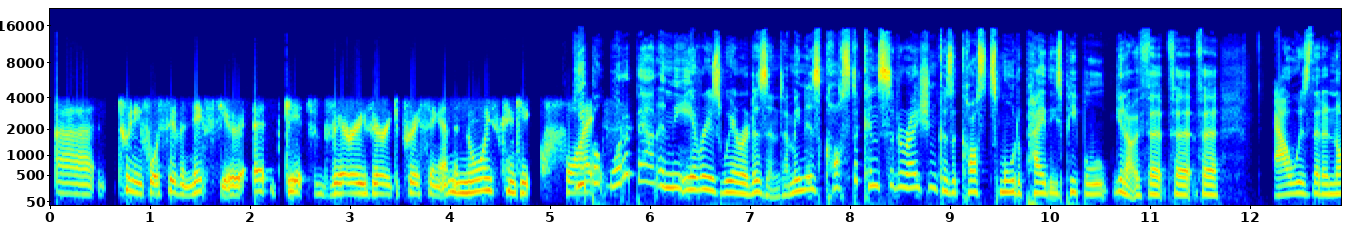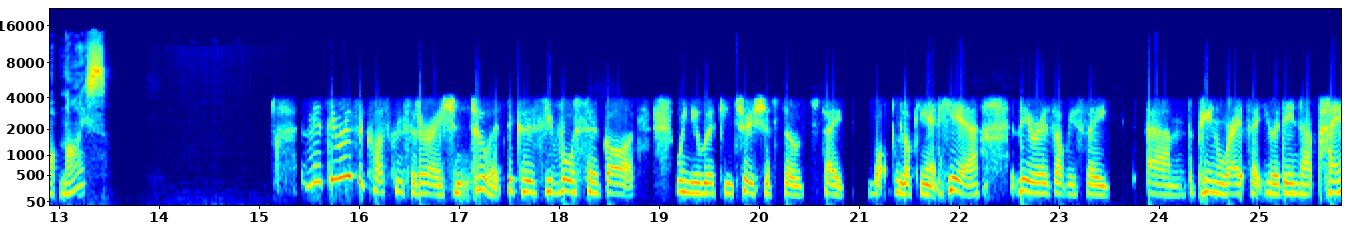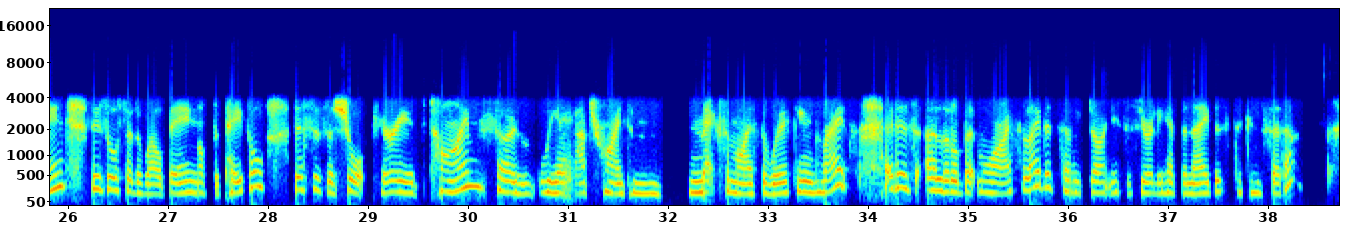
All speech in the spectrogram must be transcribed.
uh, 24 7 next to you, it gets very, very depressing and the noise can get quite. Yeah, but what about in the areas where it isn't? I mean, is cost a consideration because it costs more to pay these people, you know, for, for, for hours that are not nice? There is a cost consideration to it because you've also got, when you're working two shifts of, say, what we're looking at here, there is obviously um, the penal rates that you would end up paying. There's also the well-being of the people. This is a short period of time, so we are trying to maximise the working rates. It is a little bit more isolated, so we don't necessarily have the neighbours to consider.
